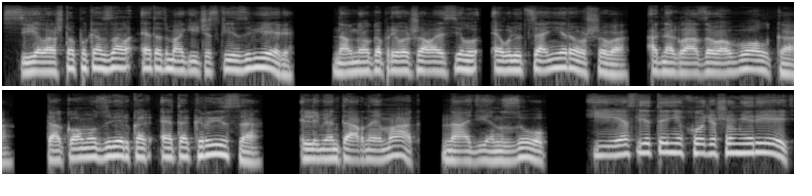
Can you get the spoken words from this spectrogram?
Сила, что показал этот магический зверь, намного превышала силу эволюционировавшего одноглазого волка. Такому зверю, как эта крыса, элементарный маг на один зуб. «Если ты не хочешь умереть,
